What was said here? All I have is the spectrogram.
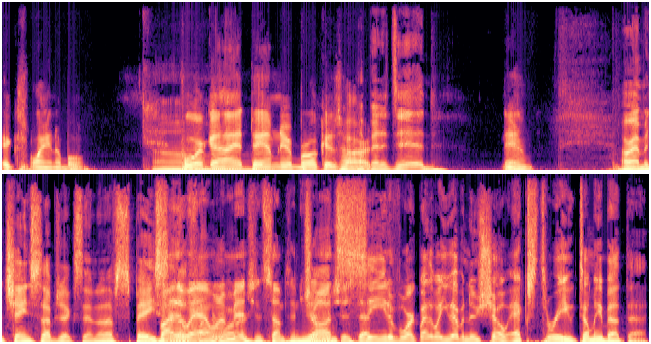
explainable. Poor guy, it oh. damn near broke his Oh. I heart. bet it did. Yeah. All right, I'm going to change subjects then. Enough space. By the way, I want to mention something here, John which is that Dvorak. By the way, you have a new show, X3. Tell me about that.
